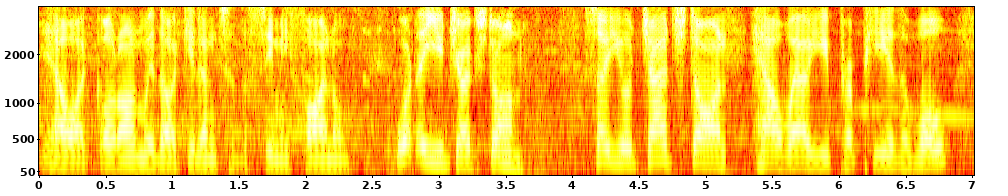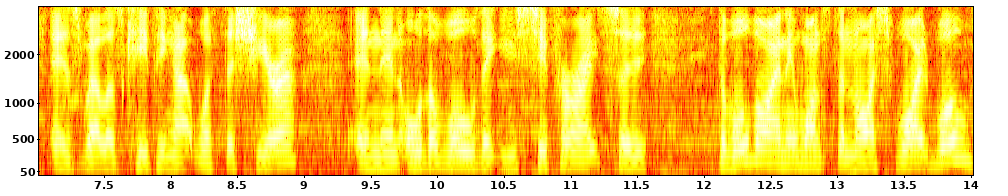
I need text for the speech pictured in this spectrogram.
yeah. how I got on, whether I get into the semi final. What are you judged on? So you're judged on how well you prepare the wool, as well as keeping up with the shearer, and then all the wool that you separate. So the wool buyer wants the nice white wool.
